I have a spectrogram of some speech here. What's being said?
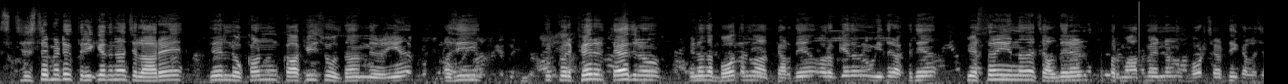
ਸਿਸਟਮੈਟਿਕ ਤਰੀਕੇ ਦੇ ਨਾਲ ਚਲਾ ਰਹੇ ਤੇ ਲੋਕਾਂ ਨੂੰ ਕਾਫੀ ਸਹੂਲਤਾਂ ਮਿਲ ਰਹੀਆਂ। ਅਸੀਂ ਇੱਕ ਵਾਰ ਫਿਰ ਤਹਿ ਦਿਲੋਂ ਇਹਨਾਂ ਦਾ ਬਹੁਤ ਧੰਨਵਾਦ ਕਰਦੇ ਹਾਂ ਔਰ ਅੱਗੇ ਤੋਂ ਵੀ ਉਮੀਦ ਰੱਖਦੇ ਹਾਂ ਕਿ ਇਸ ਤਰ੍ਹਾਂ ਹੀ ਇਹਨਾਂ ਦਾ ਚੱਲਦੇ ਰਹਿਣ ਤੇ ਪਰਮਾਤਮਾ ਇਹਨਾਂ ਨੂੰ ਹੋਰ ਚੜ੍ਹਦੀ ਕਲਾ ਚ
